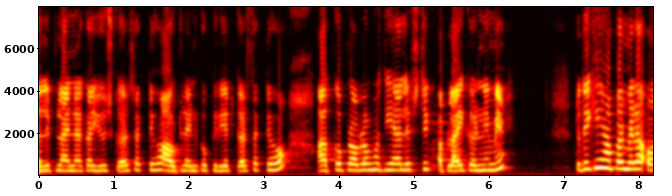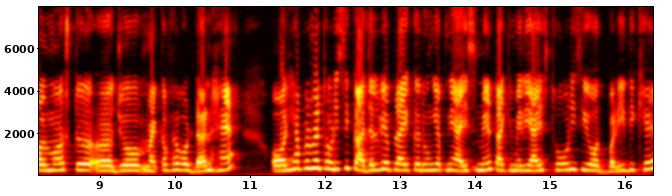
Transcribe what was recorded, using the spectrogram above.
लिप लाइनर का यूज़ कर सकते हो आउटलाइन को क्रिएट कर सकते हो। आपको प्रॉब्लम होती है लिपस्टिक अप्लाई करने में। तो देखिए, यहाँ पर मेरा ऑलमोस्ट जो मेकअप है वो डन है। और यहाँ पर मैं थोड़ी सी काजल भी अप्लाई करूँगी अपनी आइस में, ताकि मेरी आइस थोड़ी सी और बड़ी दिखे।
